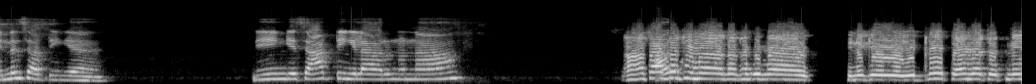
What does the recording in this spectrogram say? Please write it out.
என்னது சாப்பிட்டீங்க? நீங்க சாப்பிட்டீங்களா அருண் அண்ணா? நான் இன்னைக்கு இட்லி தேங்காய் சட்னி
